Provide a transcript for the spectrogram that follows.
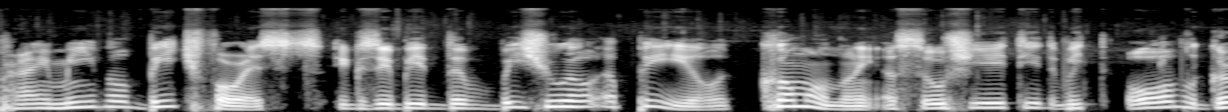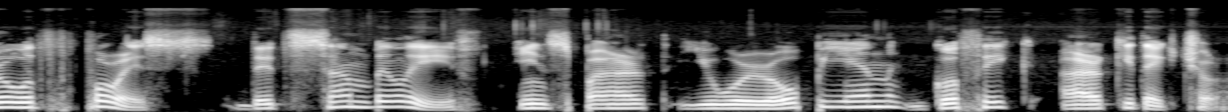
Primeval beech forests exhibit the visual appeal commonly associated with old-growth forests that some believe inspired European Gothic architecture.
